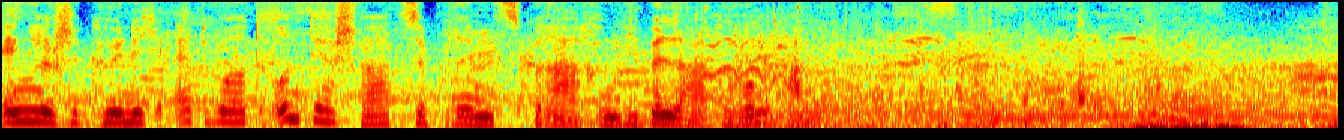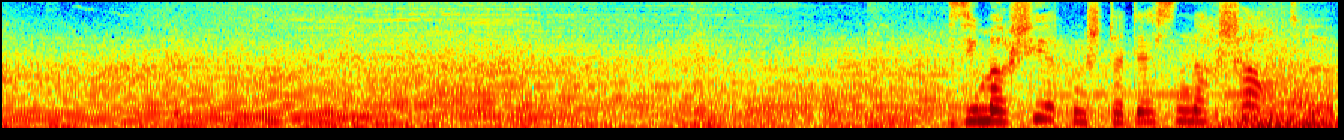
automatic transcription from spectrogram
Englische König Edward und der schwarze Prinz brachen die Belagerung ab. Sie marschierten stattdessen nach Chartres,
